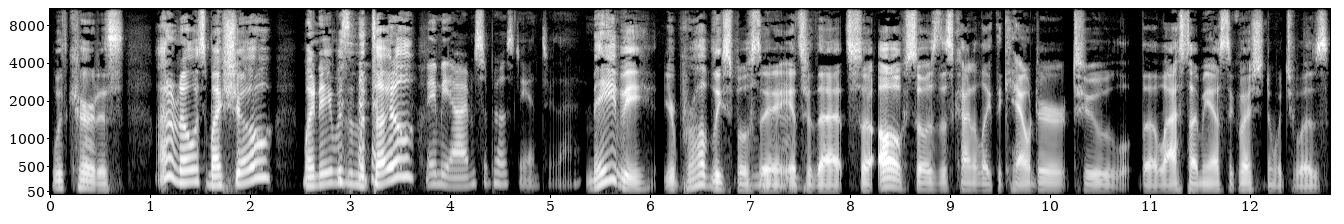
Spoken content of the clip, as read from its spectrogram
with Curtis? I don't know. It's my show. My name is in the title. maybe I'm supposed to answer that. Maybe you're probably supposed to Mhm. answer that. So, oh, so is this kind of like the counter to the last time he asked the question, which was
